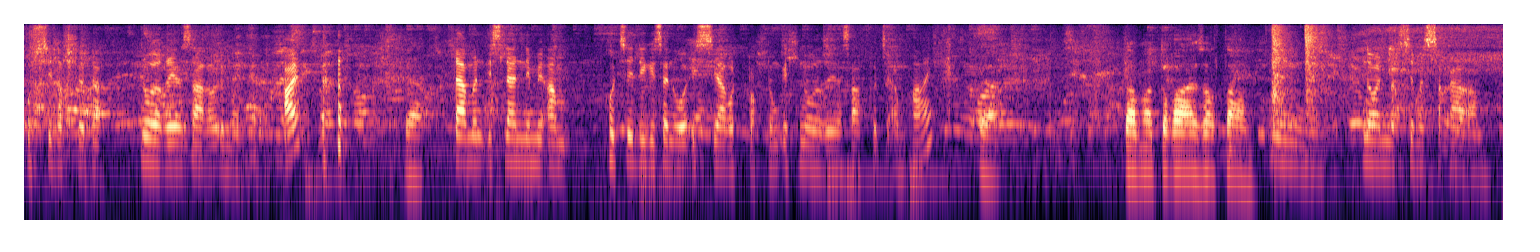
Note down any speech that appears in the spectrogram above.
kusilak siya ta. Nuwariya sa ako imag. Ay? Taman islanim am hoteligisan o isyagot taktong ilnuwariya sa ako am. Ay? Tama to ka sa tam. Noon naksimas sa kaam.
